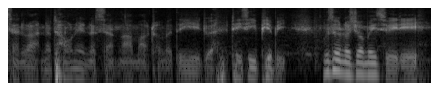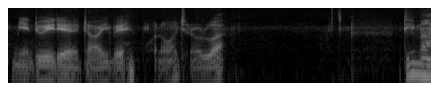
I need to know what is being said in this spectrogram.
စံလာ2025မှာထွက်မဲ့တရအတွက်ဒိစီဖြစ်ပြီအခုဆိုတော့ကျွန်တော်မိတ်ဆွေတွေမြင်တွေ့တဲ့အတိုင်းပဲပေါ့နော်ကျွန်တော်တို့ကဒီမှာ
